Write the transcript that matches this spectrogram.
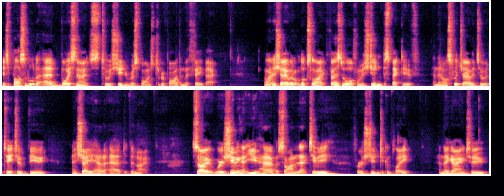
It's possible to add voice notes to a student response to provide them with feedback. I'm going to show you what it looks like, first of all from a student perspective, and then I'll switch over to a teacher view and show you how to add the note. So we're assuming that you have assigned an activity for a student to complete, and they're going to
